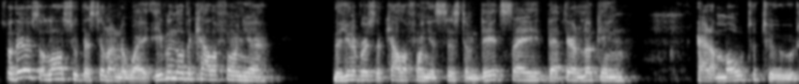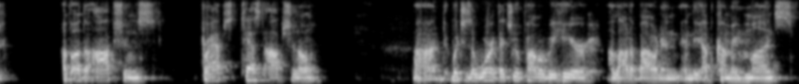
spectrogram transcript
So there's a lawsuit that's still underway. Even though the California, the University of California system did say that they're looking at a multitude of other options, perhaps test optional, uh, which is a word that you'll probably hear a lot about in, in the upcoming months.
